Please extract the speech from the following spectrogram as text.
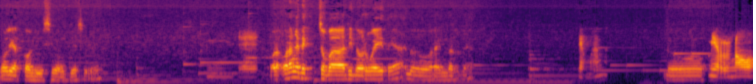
mau lihat kondisi aja sih ya. Ya, orang orang ada coba di Norway itu ya no render ya yang mana? no Mirno.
